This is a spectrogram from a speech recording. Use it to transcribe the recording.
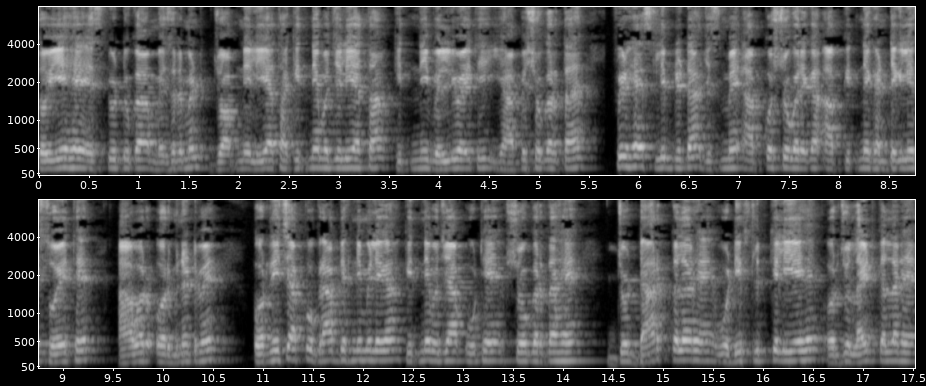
तो ये है एसपीओ टू का मेज़रमेंट जो आपने लिया था, कितने बजे लिया था, कितनी वैल्यू आई थी, यहाँ पे शो करता है। फिर है स्लिप डेटा जिसमें आपको शो करेगा, आप कितने घंटे के लिए सोए थे आवर और मिनट में। और नीचे आपको ग्राफ देखने मिलेगा, कितने बजे आप उठे शो करता है। जो डार्क कलर है, वो डीप स्लिप के लिए है, और जो लाइट कलर है,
